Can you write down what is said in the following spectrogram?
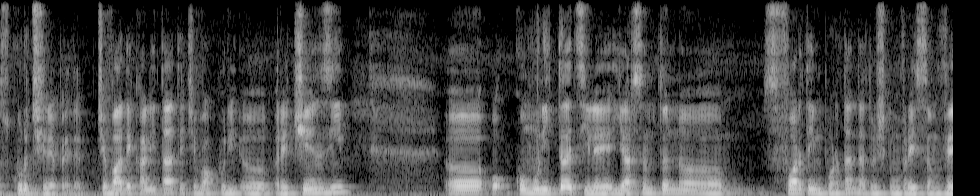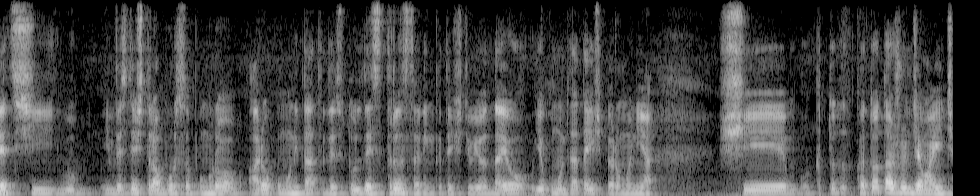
scurt și repede. Ceva de calitate, ceva cu uh, recenzii. Comunitățile, iar sunt în sunt foarte importante atunci când vrei să înveți și investește la bursă.ro are o comunitate destul de strânsă din câte știu eu, dar e o, e o comunitate aici pe România. Și că tot, că tot ajungem aici.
